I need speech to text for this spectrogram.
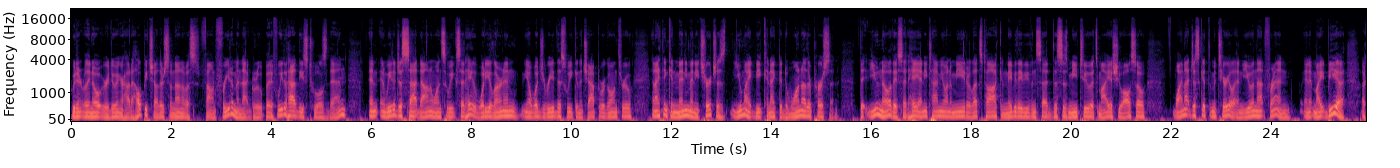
we didn't really know what we were doing or how to help each other, so none of us found freedom in that group. But if we'd have had these tools then, and and we'd have just sat down and once a week said, "Hey, what are you learning? You know, what'd you read this week in the chapter we're going through?" And I think in many many churches, you might be connected to one other person that you know they've said, "Hey, anytime you want to meet or let's talk," and maybe they've even said, "This is me too. It's my issue also." Why not just get the material and you and that friend and it might be a, a,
